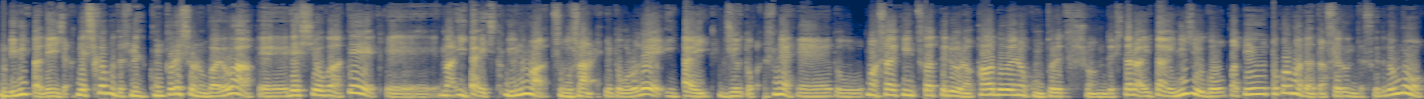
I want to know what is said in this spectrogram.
リミッターでいいじゃん。で、しかもですね、コンプレッションの場合は、えー、レシオがあって、えー、まあ、1対1というのは潰さないというところで、1対10とかですね、えっ、ー、と、まあ、最近使ってるようなハードウェアのコンプレッションでしたら、1対25とかっていうところまでは出せるんですけれども、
